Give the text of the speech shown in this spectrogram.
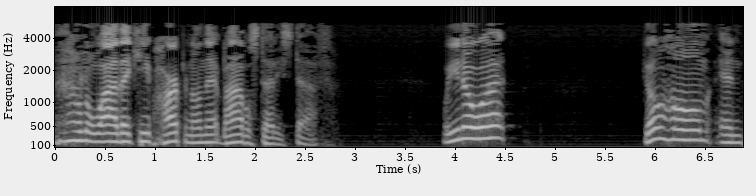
I don't know why they keep harping on that Bible study stuff." Well, you know what? Go home and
